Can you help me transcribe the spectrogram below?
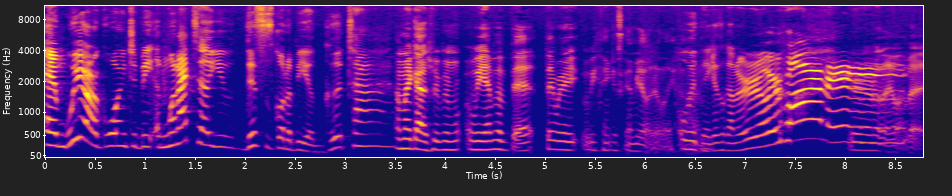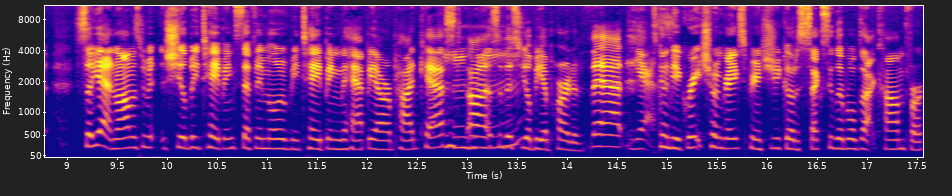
And we are going to be, and when I tell you this is going to be a good time, Oh my gosh, we've been we have a bit that we we think it's gonna be really fun. we think it's going to be really funny. I really love it. So yeah, and Mama's she'll be taping. Stephanie Miller will be taping the Happy Hour podcast. Uh, so this you'll be a part of that. Yes. it's going to be a great show and great experience. You should go to sexyliberal.com for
